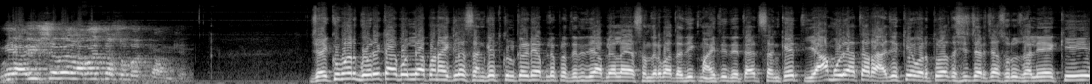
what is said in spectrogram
मी आयुष्यभर आबांच्या सोबत काम केलं. जयकुमार गोरे काय बोलले? आपण ऐकलं संकेत कुलकर्णी आपले प्रतिनिधी आपल्याला या संदर्भात अधिक माहिती देत आहेत. संकेत यामुळे आता राजकीय वर्तुळात अशी चर्चा सुरू झाली आहे की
